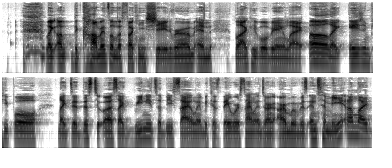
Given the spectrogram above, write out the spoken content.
like on the comments on the fucking shade room and black people being like oh like asian people like did this to us like we need to be silent because they were silent during our movements and to me and i'm like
